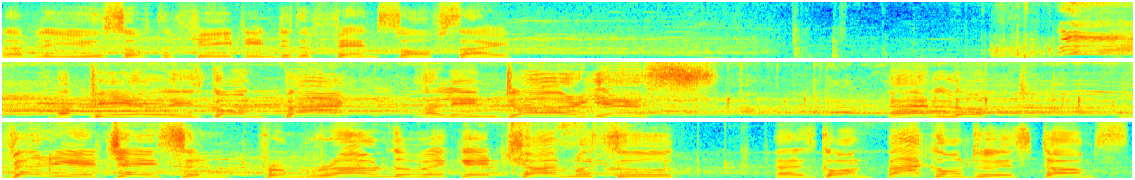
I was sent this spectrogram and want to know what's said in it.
Lovely use of the feet into the fence offside. Appeal, he's gone back. Aleem Dar, yes. And looked very adjacent from round the wicket. Shan Masood has gone back onto his stumps.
